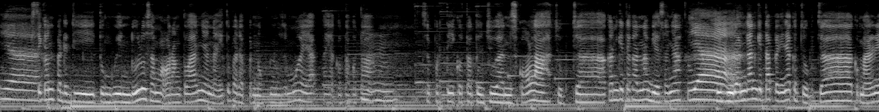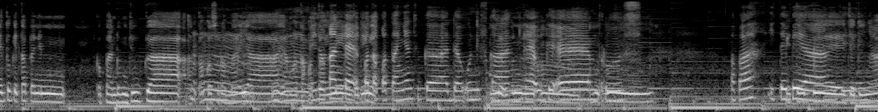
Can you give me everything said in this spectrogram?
Ya pasti kan pada ditungguin dulu sama orang tuanya. Nah itu pada penuh-penuh semua ya kayak kota-kota Mm-mm. seperti kota tujuan sekolah Jogja. Kan kita karena biasanya ya liburan kan kita pengennya ke Jogja. Kemarin itu kita pengen ke Bandung juga atau ke. Surabaya yang Mm-mm. kota-kota itu kan ini kayak jadi kota-kotanya juga ada univ kan bener-bener, kayak mm, UGM mm-mm, terus apa ITB, ITB ya gitu. jadinya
